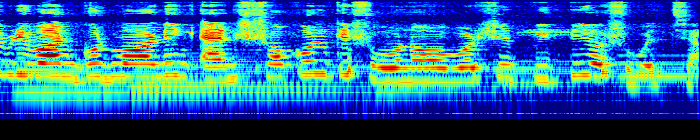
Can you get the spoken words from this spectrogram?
everyone good morning and সকলকে শুভ নববর্ষের প্রীতি ও শুভেচ্ছা।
